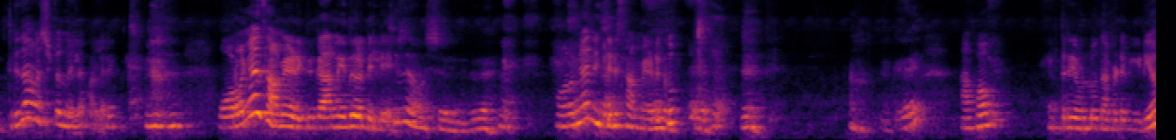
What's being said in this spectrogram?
ഇത്തിരി താമസിച്ചിട്ടൊന്നുമില്ല വളരെ ഉറങ്ങാൻ സമയം എടുക്കും കാരണം ഇത് കണ്ടില്ലേ? ഉറങ്ങാൻ ഇത്തിരി സമയം എടുക്കും അപ്പം ഇത്രയേ ഉള്ളൂ നമ്മുടെ വീഡിയോ.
